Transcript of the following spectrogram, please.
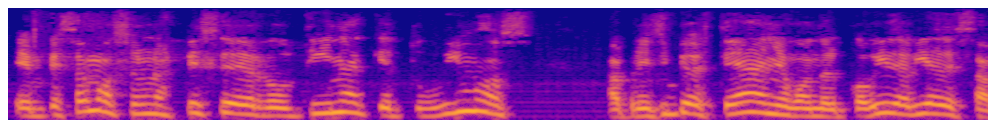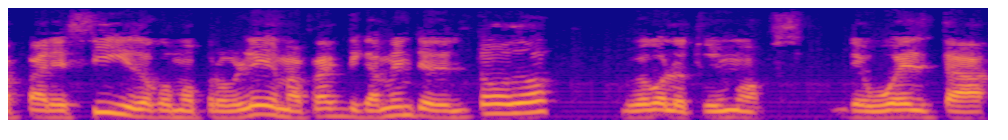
Empezamos en una especie de rutina que tuvimos a principios de este año, cuando el COVID había desaparecido como problema prácticamente del todo, luego lo tuvimos de vuelta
